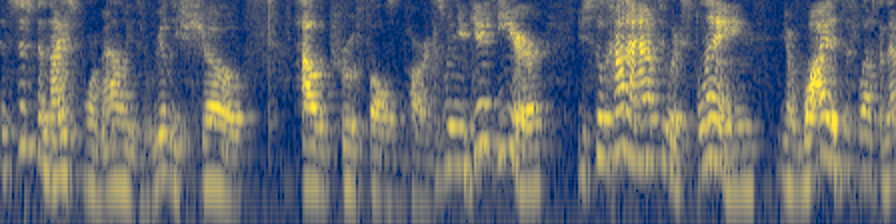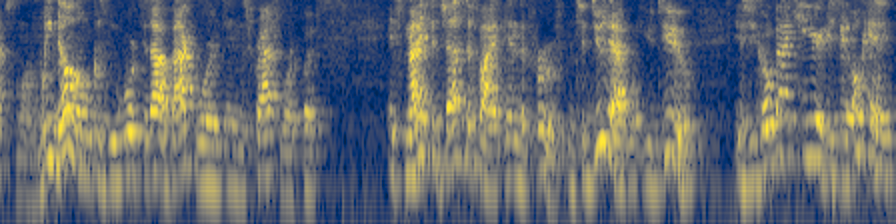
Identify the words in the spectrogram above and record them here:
it's just a nice formality to really show how the proof falls apart. Because when you get here, you still kind of have to explain, you know, why is this less than epsilon? We know because we worked it out backwards in the scratch work, but it's nice to justify it in the proof. And to do that, what you do is you go back here and you say, okay,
